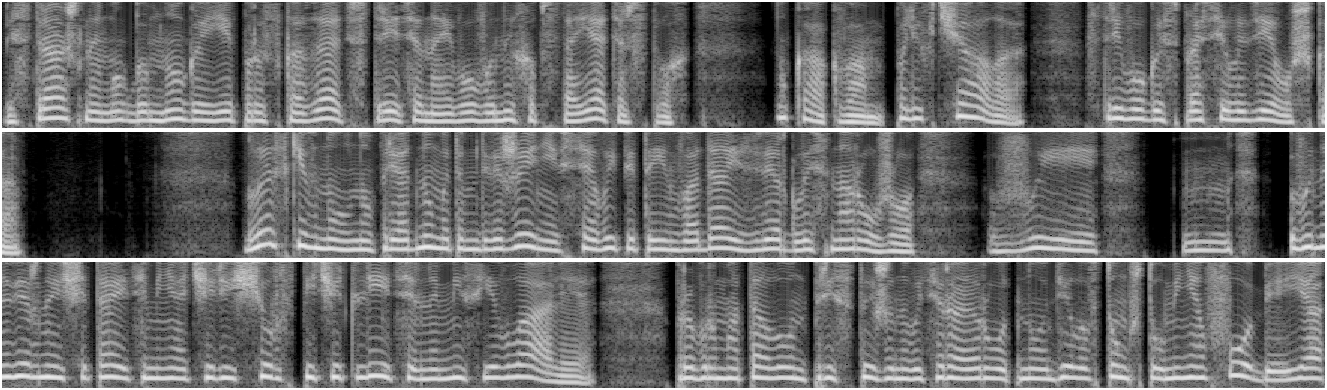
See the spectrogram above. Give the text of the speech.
Бесстрашный мог бы многое ей порассказать, встретя на его в иных обстоятельствах. «Ну как вам, полегчало?» — с тревогой спросила девушка. Блэс кивнул, но при одном этом движении вся выпитая им вода изверглась наружу. «Вы... «Вы, наверное, считаете меня чересчур впечатлительным, мисс Евлалия», — пробормотал он, пристыженно вытирая рот, «но дело в том, что у меня фобия, я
